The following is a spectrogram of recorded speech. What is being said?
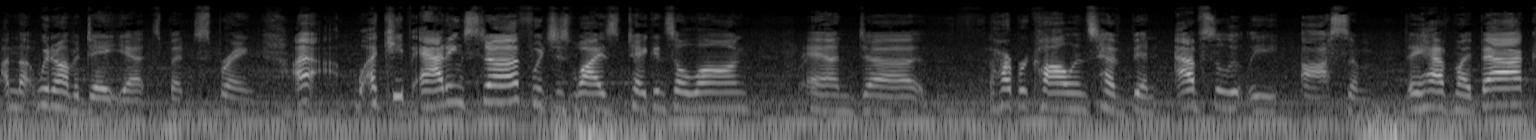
I'm not. We don't have a date yet, but spring. I I keep adding stuff, which is why it's taken so long. And uh, HarperCollins have been absolutely awesome. They have my back.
